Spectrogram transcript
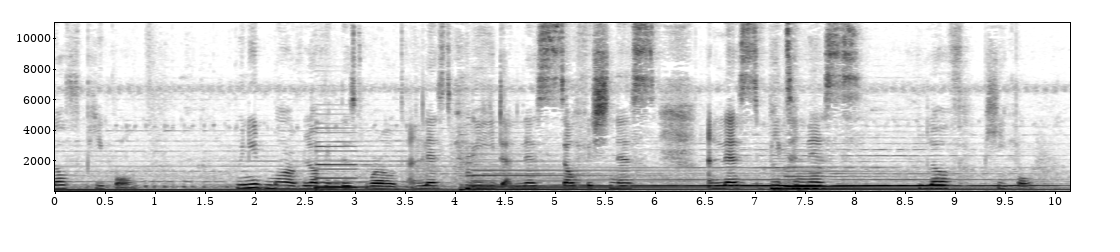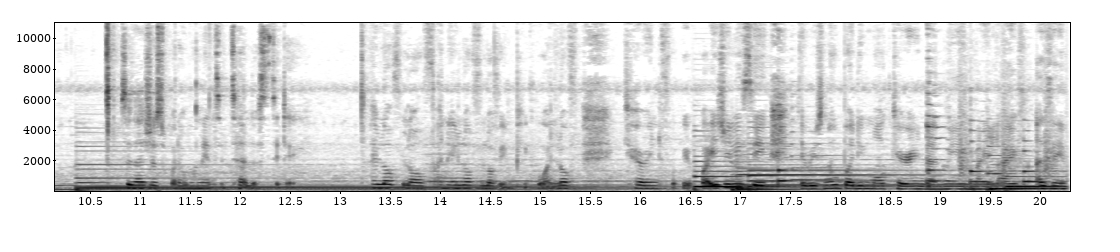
Love people. We need more of love in this world, and less greed, and less selfishness, and less bitterness. Love people. So that's just what I wanted to tell us today. I love love and I love loving people. I love caring for people. I usually say there is nobody more caring than me in my life. As in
